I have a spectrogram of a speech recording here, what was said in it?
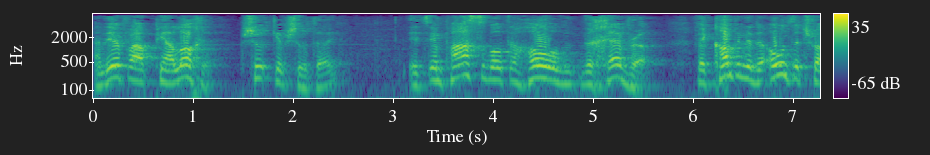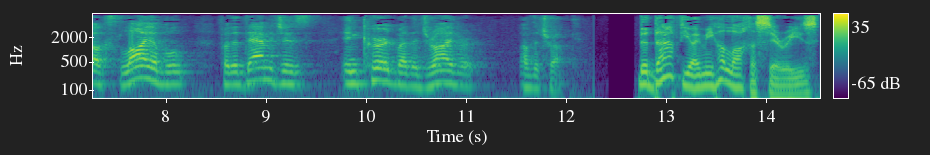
And therefore, pshut it's impossible to hold the chevra, the company that owns the trucks, liable for the damages incurred by the driver of the truck. The Daf Yomi Halacha series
